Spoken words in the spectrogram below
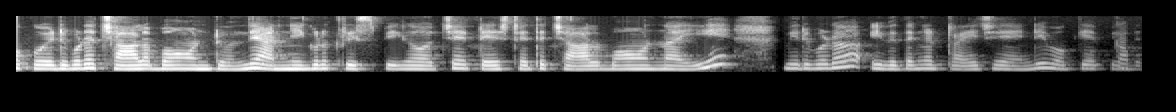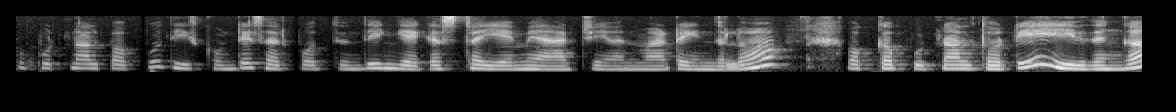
ఒక్కోటి కూడా చాలా బావుంటుంది. అన్నీ కూడా క్రిస్పీగా వచ్చాయి. టేస్ట్ అయితే చాలా బావున్నాయి. మీరు కూడా ఈ విధంగా ట్రై చేయండి. ఒకే కప్పు పుట్నాల పప్పు తీసుకుంటే సరిపోతుంది. ఇంక ఎగస్ట్రా ఏమీ యాడ్ చేయమనమాట ఇందులో. ఒక కప్పు పుట్నాలతోటి ఈ విధంగా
